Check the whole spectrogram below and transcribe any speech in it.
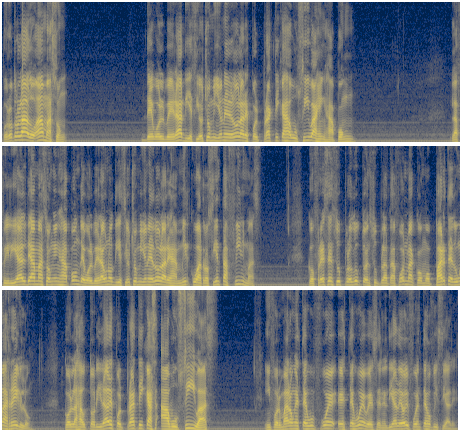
Por otro lado, Amazon devolverá 18 millones de dólares por prácticas abusivas en Japón. La filial de Amazon en Japón devolverá unos 18 millones de dólares a 1.400 firmas que ofrecen sus productos en su plataforma como parte de un arreglo con las autoridades por prácticas abusivas, informaron este, este jueves, en el día de hoy, fuentes oficiales.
